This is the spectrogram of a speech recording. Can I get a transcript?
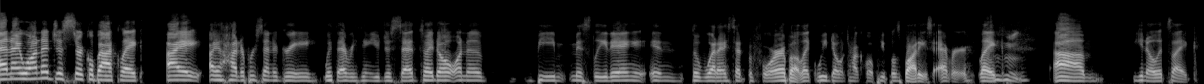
and I want to just circle back. Like I, I 100% agree with everything you just said. So I don't want to be misleading in the what I said before about like we don't talk about people's bodies ever. Like, Mhm. um, you know, it's like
